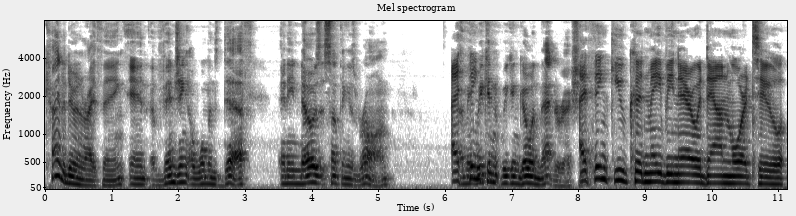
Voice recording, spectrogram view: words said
kind of doing the right thing and avenging a woman's death, and he knows that something is wrong. I, I mean, think we can we can go in that direction. I think you could maybe narrow it down more to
